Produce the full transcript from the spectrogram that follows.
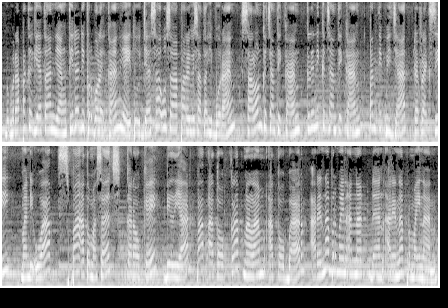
Beberapa kegiatan yang tidak diperbolehkan yaitu jasa usaha pariwisata hiburan, salon kecantikan, klinik kecantikan, panti pijat, refleksi, mandi uap, spa atau massage, karaoke, biliar, pub atau klub malam atau bar, arena bermain anak, dan arena permainan.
